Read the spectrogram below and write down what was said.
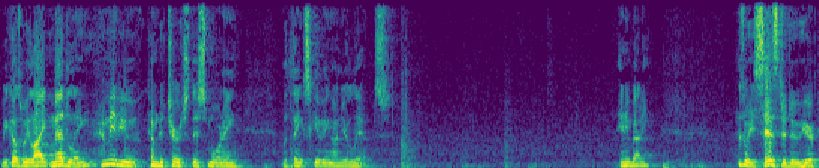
Because we like meddling. How many of you come to church this morning? With thanksgiving on your lips. Anybody? That's what he says to do here.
